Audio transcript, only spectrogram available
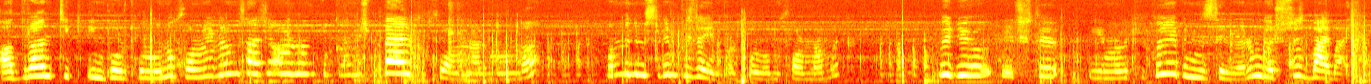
Adrantik İmparatorluğu'nu formlayabilirim. Sadece Arnavutluk kalmış. Belki formlarım onu da. Ama benim istediğim Pisa İmparatorluğu'nu formlamak. Video işte 20 dakika. Hepinizi seviyorum. Görüşürüz. Bay bay.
